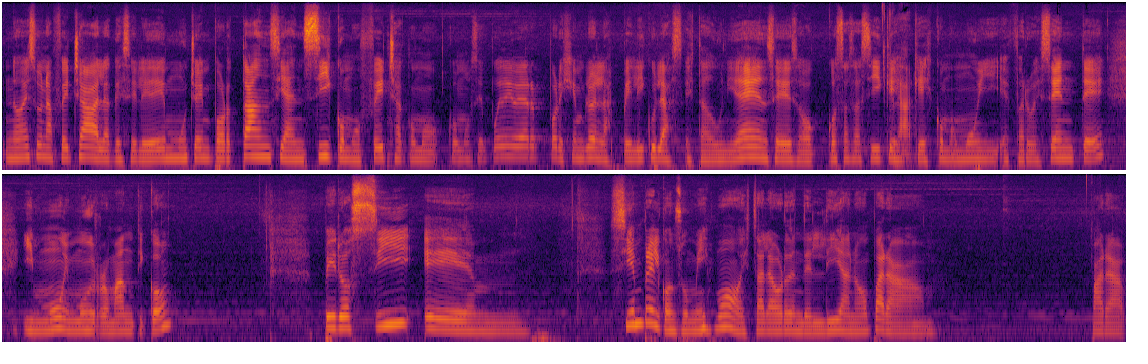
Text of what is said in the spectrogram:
no es una fecha a la que se le dé mucha importancia en sí como fecha, como, como se puede ver, por ejemplo, en las películas estadounidenses o cosas así, que, que es como muy efervescente y muy, muy romántico. Pero sí, eh, siempre el consumismo está a la orden del día, ¿no? Para, para,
